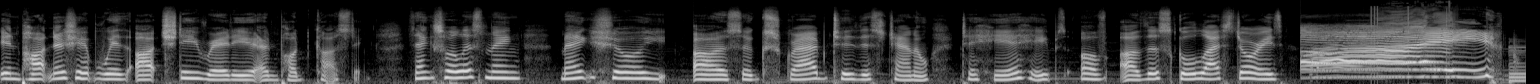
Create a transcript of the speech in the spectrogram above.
in partnership with ArchD Radio and Podcasting. Thanks for listening. Make sure you Uh, are subscribed to this channel to hear heaps of other school life stories. Bye.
